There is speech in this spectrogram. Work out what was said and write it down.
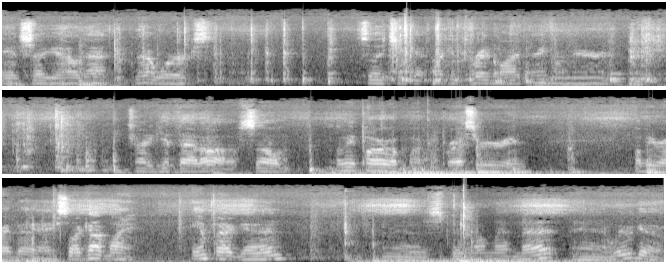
and show you how that that works so that you can I can thread my thing on there and try to get that off. So let me power up my compressor and I'll be right back. Okay, so I got my impact gun and spin on that nut and here we go.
